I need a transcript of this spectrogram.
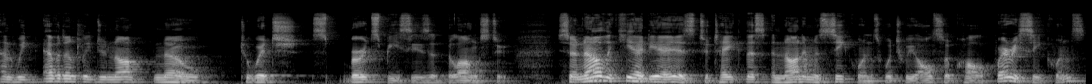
and we evidently do not know to which bird species it belongs to. So now the key idea is to take this anonymous sequence, which we also call query sequence,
